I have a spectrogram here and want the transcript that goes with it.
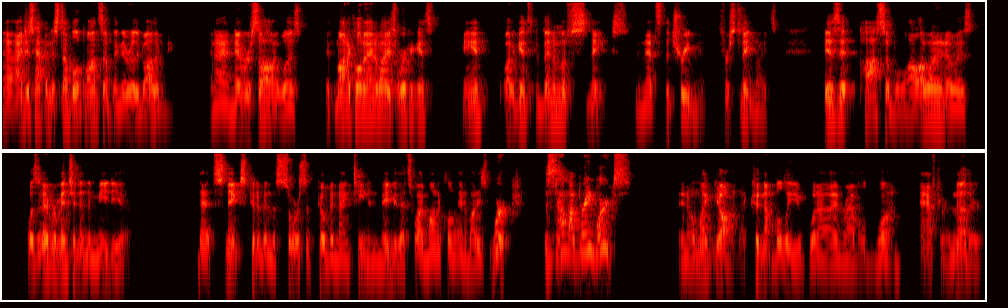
Uh, I just happened to stumble upon something that really bothered me, and I never saw it was if monoclonal antibodies work against and against the venom of snakes, and that's the treatment for snake bites. Is it possible? All I want to know is, was it ever mentioned in the media that snakes could have been the source of COVID 19? And maybe that's why monoclonal antibodies work. This is how my brain works. And oh my God, I could not believe what I unraveled one after another.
